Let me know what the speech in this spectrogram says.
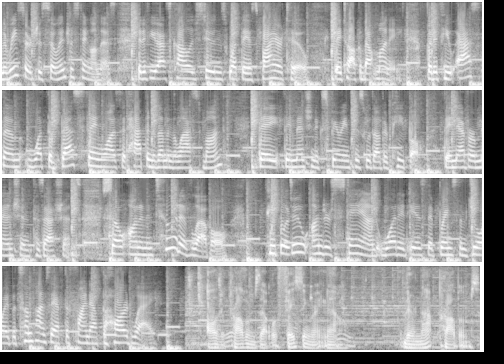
And the research is so interesting on this that if you ask college students what they aspire to, they talk about money. But if you ask them what the best thing was that happened to them in the last month, they, they mention experiences with other people. They never mention possessions. So on an intuitive level, people do understand what it is that brings them joy, but sometimes they have to find out the hard way. All the problems that we're facing right now, they're not problems.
